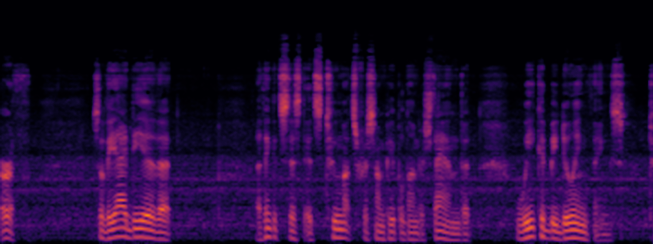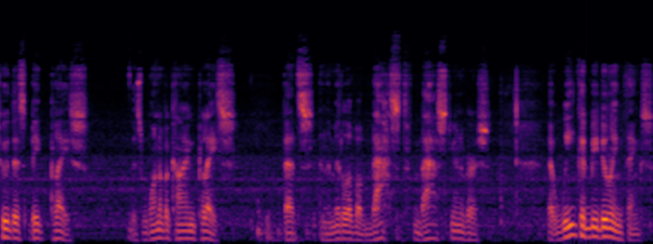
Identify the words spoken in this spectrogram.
Earth. So the idea that I think it's just it's too much for some people to understand that we could be doing things to this big place, this one of a kind place that's in the middle of a vast, vast universe, that we could be doing things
